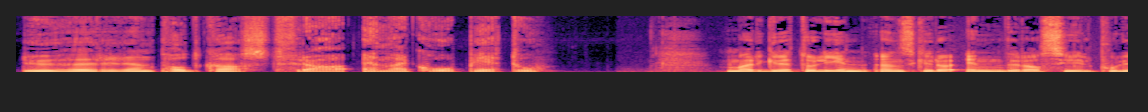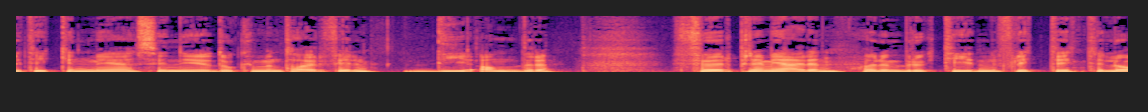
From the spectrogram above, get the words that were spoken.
Du hører en podkast fra NRK P2. Margrethe Olin ønsker å endre asylpolitikken med sin nye dokumentarfilm De andre. Før premieren har hun brukt tiden flittig til å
